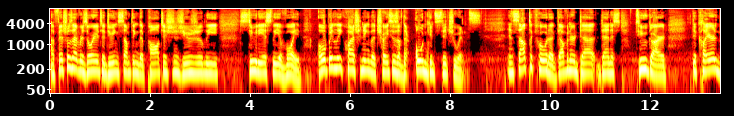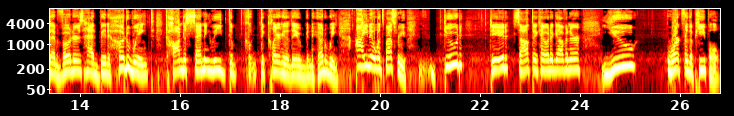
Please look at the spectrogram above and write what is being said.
Officials have resorted to doing something that politicians usually studiously avoid, openly questioning the choices of their own constituents. In South Dakota, Governor De- Dennis Daugaard declared that voters had been hoodwinked, condescendingly de- declaring that they had been hoodwinked. I know what's best for you. Dude, dude, South Dakota governor, you work for the people.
